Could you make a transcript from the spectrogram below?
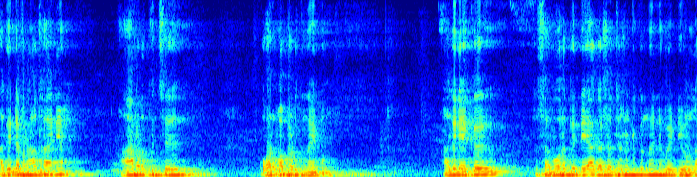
അതിന്റെ പ്രാധാന്യം ആവർത്തിച്ച് ഓർമ്മപ്പെടുത്തുന്നതിനും അതിലേക്ക് സമൂഹത്തിന്റെ ആകെ ശ്രദ്ധ ക്ഷണിക്കുന്നതിനും വേണ്ടിയുള്ള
